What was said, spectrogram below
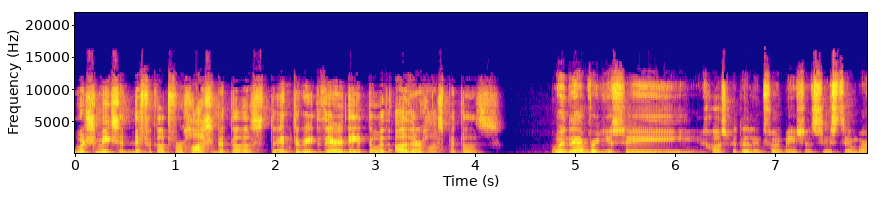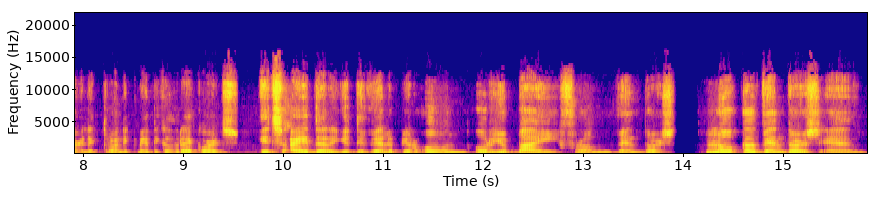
which makes it difficult for hospitals to integrate their data with other hospitals. Whenever you say hospital information system or electronic medical records, it's either you develop your own or you buy from vendors, local vendors and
